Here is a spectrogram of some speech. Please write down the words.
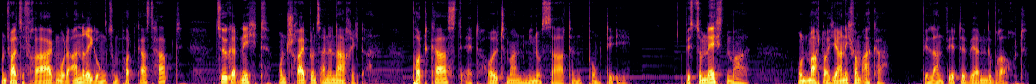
Und falls ihr Fragen oder Anregungen zum Podcast habt, zögert nicht und schreibt uns eine Nachricht an. podcast.holtmann-saaten.de. Bis zum nächsten Mal und macht euch ja nicht vom Acker. Wir Landwirte werden gebraucht.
